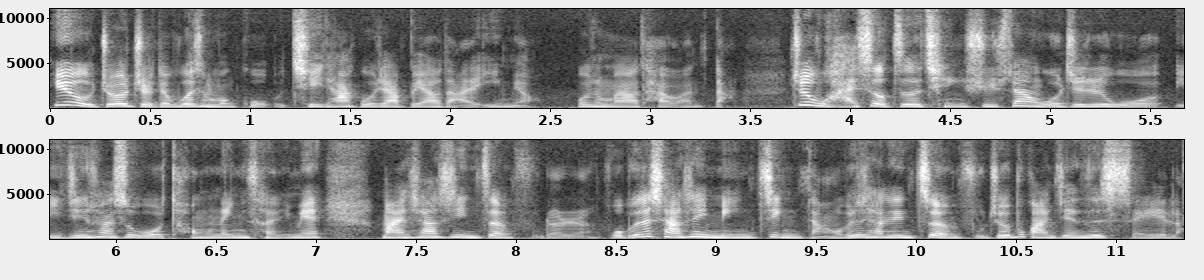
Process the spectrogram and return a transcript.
因为我就会觉得为什么国其他国家不要打疫苗，为什么要台湾打？就我还是有这个情绪。虽然我觉得我已经算是我同龄层里面蛮相信政府的人，我不是相信民进党，我不是相信政府，就不管今天是谁来，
